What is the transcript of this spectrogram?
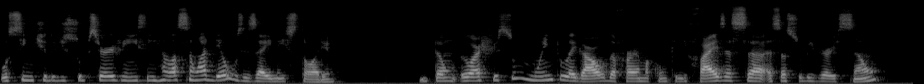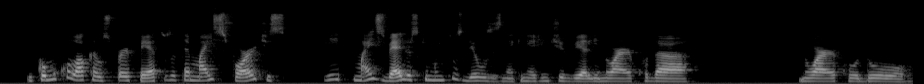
o sentido de subserviência em relação a deuses aí na história. Então, eu acho isso muito legal da forma com que ele faz essa, essa subversão e como coloca os perpétuos até mais fortes e mais velhos que muitos deuses, né? Que nem a gente vê ali no arco da no arco do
